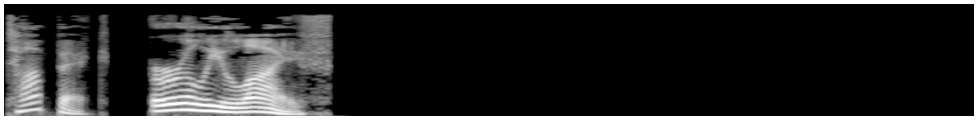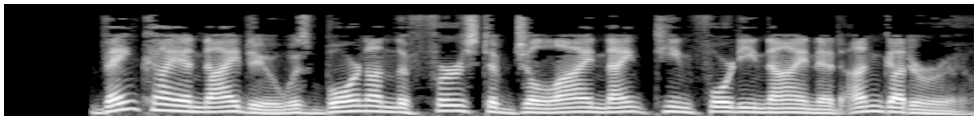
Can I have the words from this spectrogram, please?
Topic: Early life. Venkaiah Naidu was born on 1 July 1949 at Unguddaru,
